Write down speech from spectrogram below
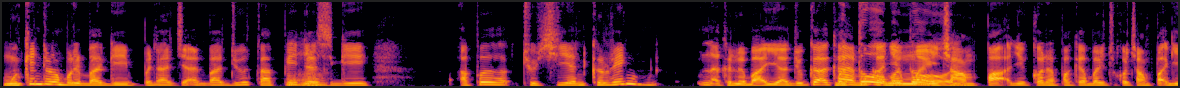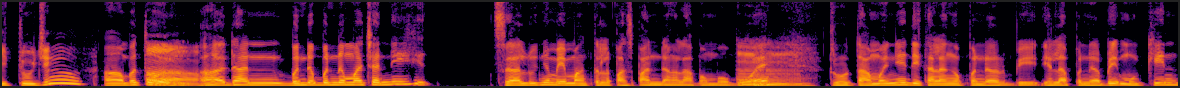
Mungkin orang boleh bagi Penajaan baju Tapi dari segi Apa Cucian kering nak kena bayar juga kan Betul, Bukannya betul. main campak je Kau dah pakai baju Kau campak gitu je Ah betul. Ah. Ha. dan benda-benda macam ni selalunya memang terlepas pandang lah Abang Bobo eh. Hmm. Terutamanya di kalangan penerbit. Yalah penerbit mungkin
